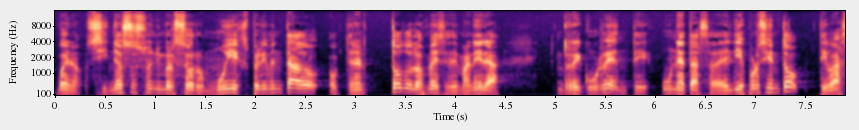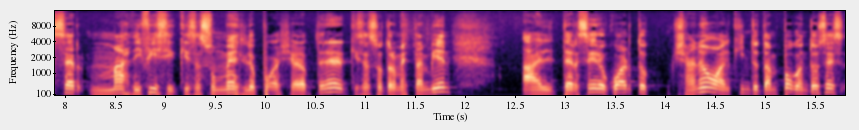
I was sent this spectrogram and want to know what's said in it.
bueno, si no sos un inversor muy experimentado, obtener todos los meses de manera recurrente una tasa del 10%, te va a ser más difícil. Quizás un mes lo puedas llegar a obtener, quizás otro mes también. Al tercero, cuarto ya no, al quinto tampoco. Entonces,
